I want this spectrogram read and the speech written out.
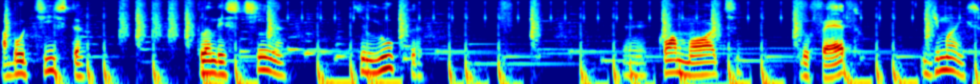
abortista clandestina que lucra é, com a morte do feto e de mães.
